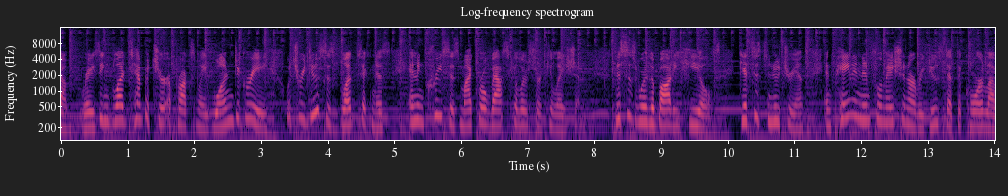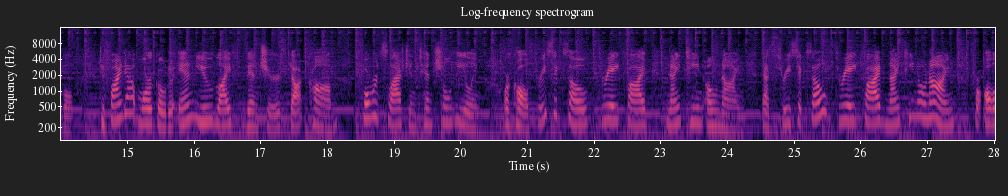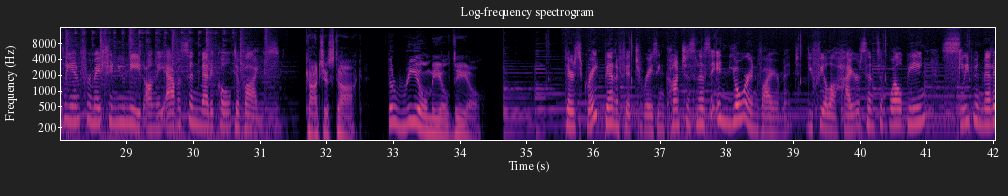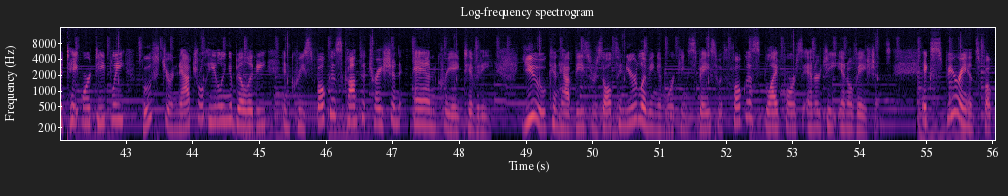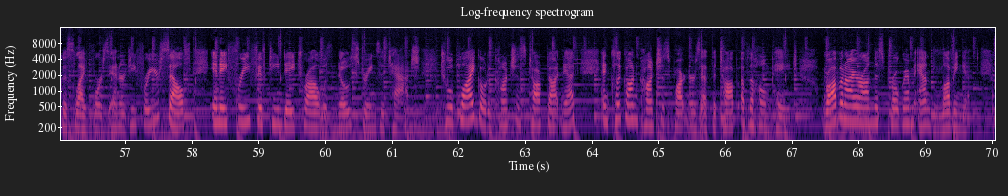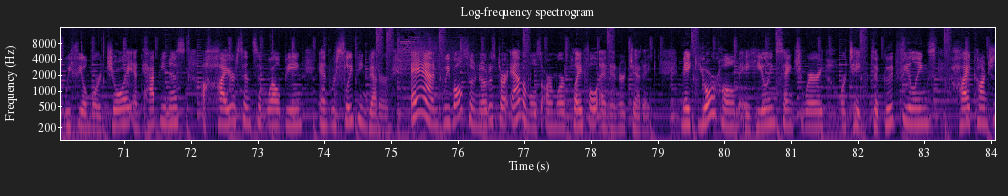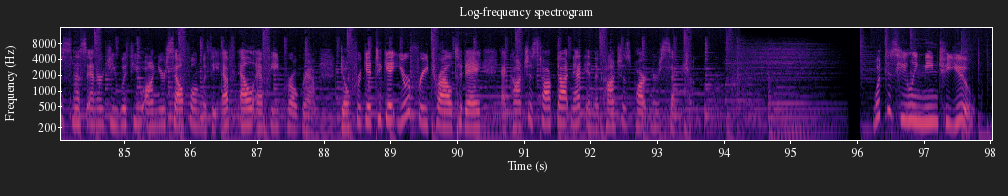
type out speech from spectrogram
system, raising blood temperature approximately 1 degree, which reduces blood thickness and increases microvascular circulation. This is where the body heals, gets its nutrients, and pain and inflammation are reduced at the core level. To find out more, go to nulifeventures.com forward slash intentional healing or call 360 385 1909. That's 360 385 1909 for all the information you need on the Avacen medical device. Conscious Talk, the real meal deal. There's great benefit to raising consciousness in your environment. You feel a higher sense of well being, sleep and meditate more deeply, boost your natural healing ability, increase focus, concentration, and creativity. You can have these results in your living and working space with focused Life Force Energy innovations. Experience focused Life Force Energy for yourself in a free 15 day trial with no strings attached. To apply, go to conscioustalk.net and click on Conscious Partners at the top of the homepage. Rob and I are on this program and loving it. We feel more joy and happiness, a higher sense of well being, and we're sleeping better. And we've also noticed our animals are more playful and energetic. Make your home a healing sanctuary or take the good feelings, high consciousness energy with you on your cell phone with the FLFE program. Don't forget to get your free trial today at conscioustalk.net in the Conscious Partners section. What does healing mean to you?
